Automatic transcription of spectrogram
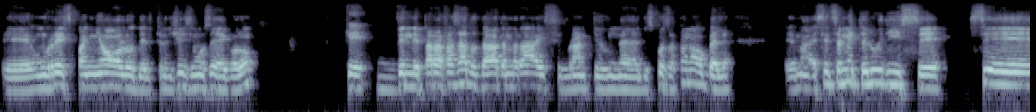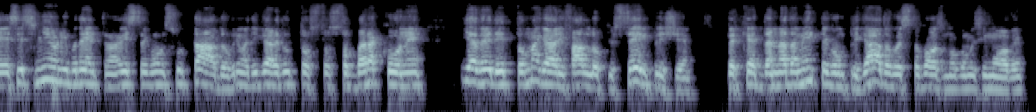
eh, un re spagnolo del XIII secolo, che venne parafrasato da Adam Rice durante un eh, discorso a Nobel, eh, ma essenzialmente lui disse se, se il signore onnipotente mi avesse consultato prima di creare tutto questo baraccone, io avrei detto magari fallo più semplice, perché è dannatamente complicato questo cosmo come si muove.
